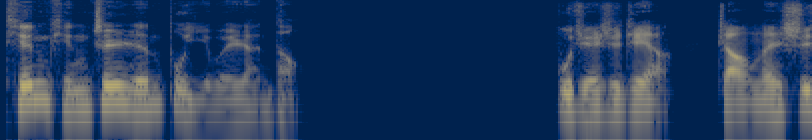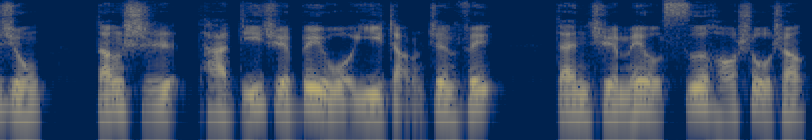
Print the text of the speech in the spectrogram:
天平真人不以为然道。不全是这样，掌门师兄，当时他的确被我一掌震飞，但却没有丝毫受伤。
